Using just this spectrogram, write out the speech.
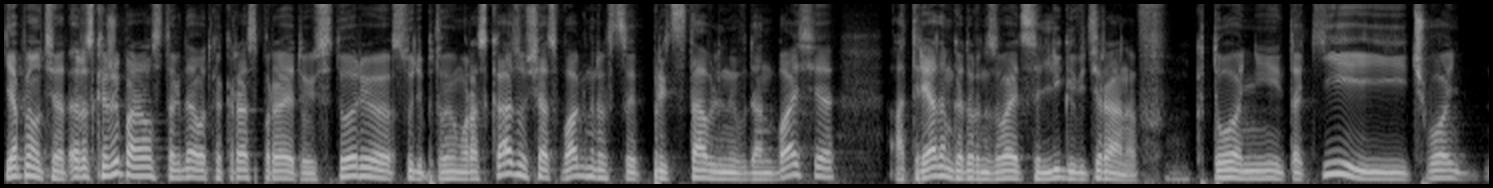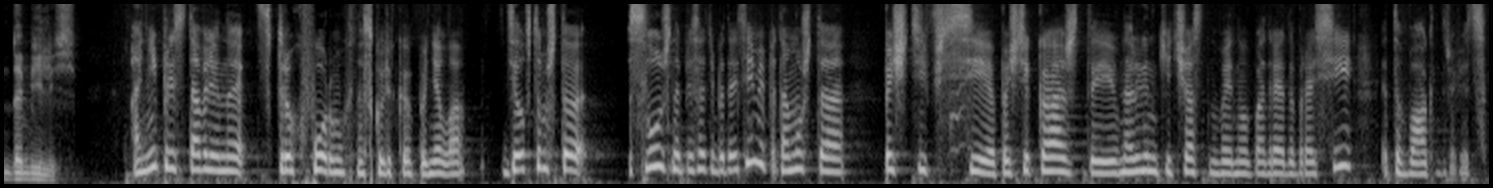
Я понял тебя. Расскажи, пожалуйста, тогда вот как раз про эту историю. Судя по твоему рассказу, сейчас вагнеровцы представлены в Донбассе отрядом, который называется Лига ветеранов. Кто они такие и чего добились? Они представлены в трех формах, насколько я поняла. Дело в том, что сложно писать об этой теме, потому что почти все, почти каждый на рынке частного военного подряда в России – это вагнеровец.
